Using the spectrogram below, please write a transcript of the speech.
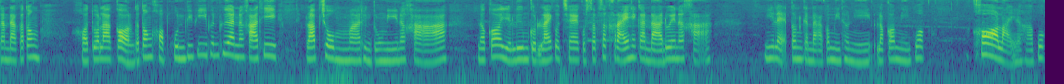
กันดาก็ต้องขอตัวลาก่อนก็ต้องขอบคุณพี่ๆเพื่อนๆนะคะ ที่รับชมมาถึงตรงนี้นะคะ แล้วก็อย่าลืมกดไลค์กดแชร์กด Subscribe ให้กันดาด้วยนะคะ นี่แหละต้นกันดาก็มีเท่านี้ แล้วก็มีพวกข้อไหลนะคะ พวก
